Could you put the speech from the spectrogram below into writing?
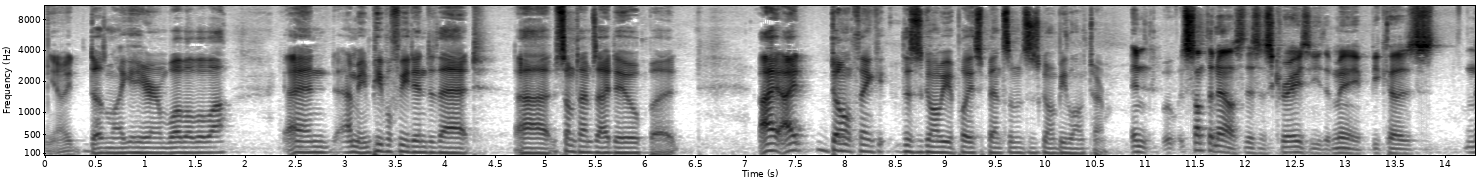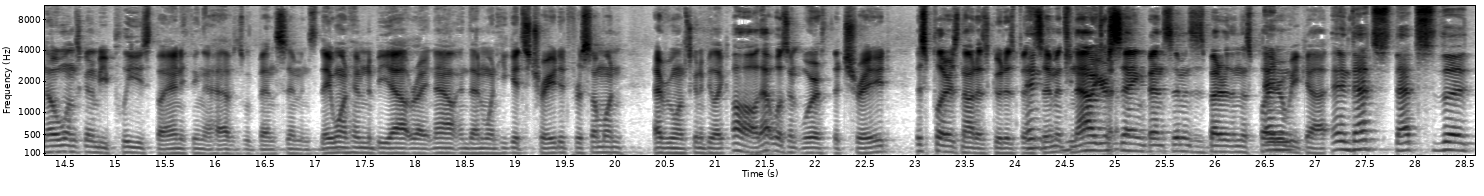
you know he doesn't like it here and blah blah blah blah and I mean people feed into that uh, sometimes I do but I, I don't think this is going to be a place Ben Simmons is going to be long term. And something else, this is crazy to me because no one's going to be pleased by anything that happens with Ben Simmons. They want him to be out right now, and then when he gets traded for someone, everyone's going to be like, "Oh, that wasn't worth the trade. This player's not as good as Ben And Simmons." Now you're saying Ben Simmons is better than this player and, we got. and that's that's the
